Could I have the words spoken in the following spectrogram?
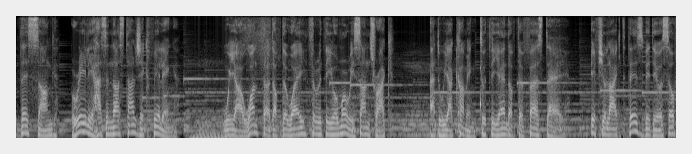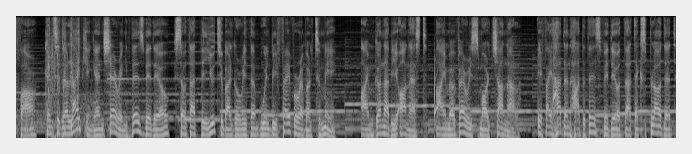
This song really has a nostalgic feeling. We are one third of the way through the Omori soundtrack, and we are coming to the end of the first day. If you liked this video so far, consider liking and sharing this video so that the YouTube algorithm will be favorable to me. I'm gonna be honest, I'm a very small channel. If I hadn't had this video that exploded,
